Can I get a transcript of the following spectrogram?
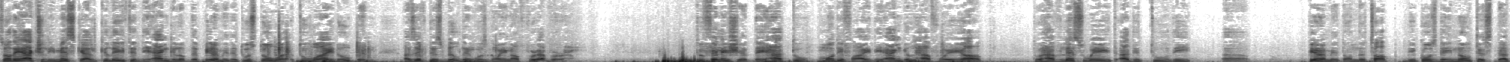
So they actually miscalculated the angle of the pyramid. It was too, too wide open, as if this building was going up forever. To finish it, they had to modify the angle halfway up to have less weight added to the uh, pyramid on the top because they noticed that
